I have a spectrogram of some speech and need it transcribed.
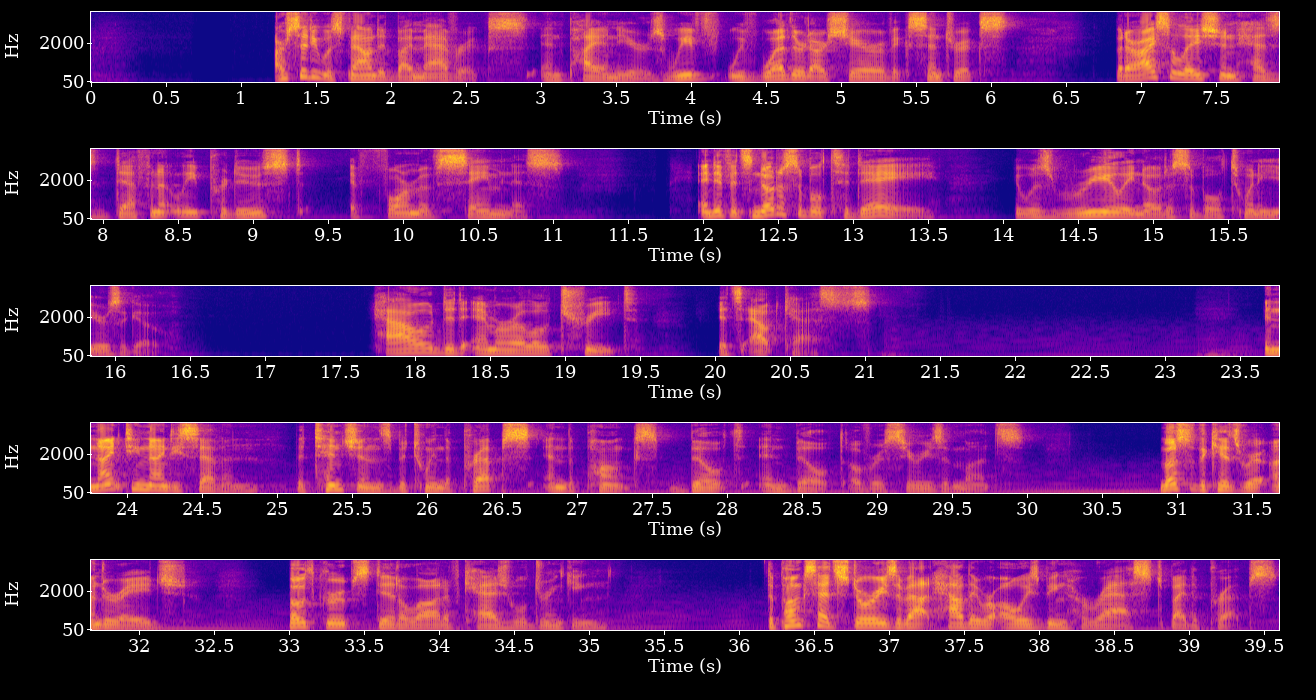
Our city was founded by mavericks and pioneers. We've, we've weathered our share of eccentrics, but our isolation has definitely produced a form of sameness and if it's noticeable today, it was really noticeable 20 years ago. How did Amarillo treat its outcasts? In 1997, the tensions between the preps and the punks built and built over a series of months. Most of the kids were underage. Both groups did a lot of casual drinking. The punks had stories about how they were always being harassed by the preps.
